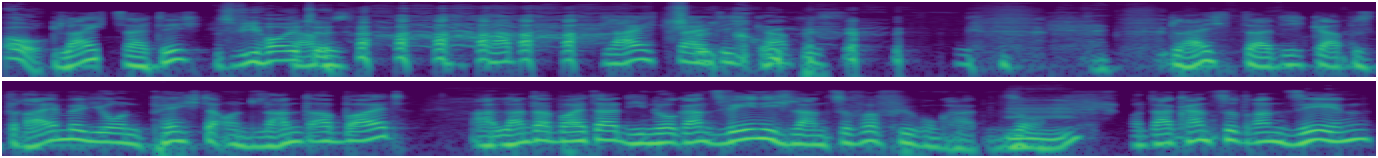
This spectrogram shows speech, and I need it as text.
Oh. Gleichzeitig. Ist wie heute. Gab es, gab, gleichzeitig gab es, gleichzeitig gab es drei Millionen Pächter und Landarbeit, äh, Landarbeiter, die nur ganz wenig Land zur Verfügung hatten. So. Mhm. Und da kannst du dran sehen,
